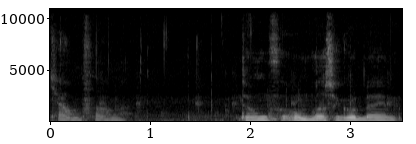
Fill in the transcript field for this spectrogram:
Tom Thumb. Tom Thumb, that's a good name.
